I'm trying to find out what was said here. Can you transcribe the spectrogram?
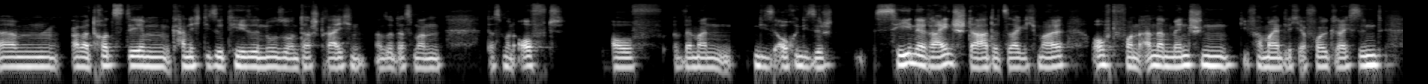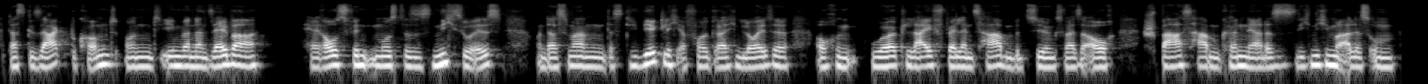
Ähm, aber trotzdem kann ich diese These nur so unterstreichen. Also, dass man, dass man oft auf, wenn man in diese, auch in diese Szene reinstartet, sage ich mal, oft von anderen Menschen, die vermeintlich erfolgreich sind, das gesagt bekommt und irgendwann dann selber herausfinden muss, dass es nicht so ist und dass man, dass die wirklich erfolgreichen Leute auch ein Work-Life-Balance haben, beziehungsweise auch Spaß haben können, ja, dass es sich nicht immer alles um,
